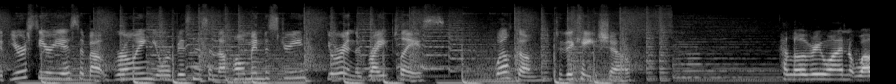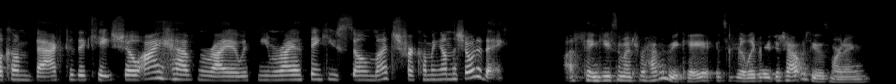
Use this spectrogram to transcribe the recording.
If you're serious about growing your business in the home industry, you're in the right place. Welcome to The Kate Show. Hello, everyone. Welcome back to The Kate Show. I have Mariah with me. Mariah, thank you so much for coming on the show today. Uh, thank you so much for having me, Kate. It's really great to chat with you this morning.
